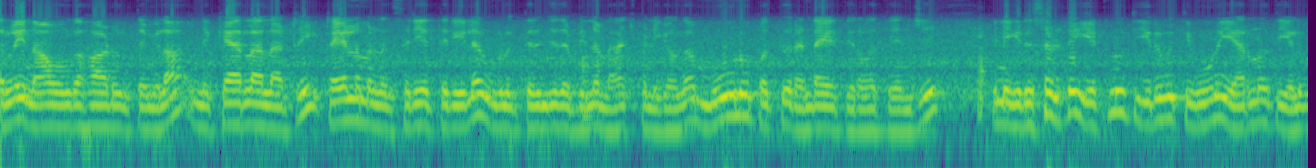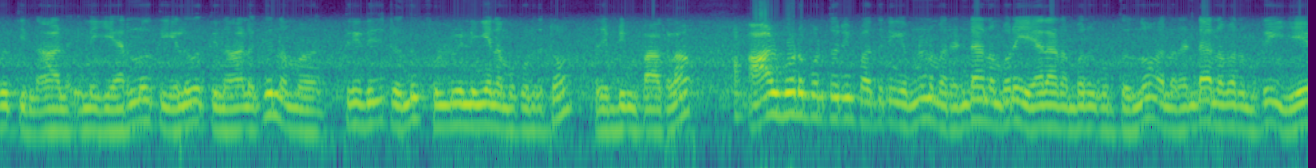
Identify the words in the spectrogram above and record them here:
நண்பர்களே நான் உங்கள் ஹார்டு தமிழா? இன்னைக்கு கேரளா லாட்ரி. ட்ரையல் நம்பர் எனக்கு சரியாக தெரியல. உங்களுக்கு தெரிஞ்சது அப்படின்னா மேட்ச் பண்ணிக்கோங்க. மூணு பத்து ரெண்டாயிரத்தி இருபத்தி அஞ்சு. இன்றைக்கி ரிசல்ட்டு எட்நூற்றி இருபத்தி மூணு இரநூத்தி எழுபத்தி நாலு. இன்றைக்கி இரநூத்தி எழுபத்தி நாலுக்கு நம்ம த்ரீ டிஜிட் வந்து ஃபுல் வின்னிங்கே நம்ம கொடுத்துட்டோம். அது எப்படின்னு பார்க்கலாம். ஆல் போர்டை பொறுத்த வரையும் பார்த்துட்டிங்க அப்படின்னா நம்ம ரெண்டாம் நம்பரும் ஏழாம் நம்பரும் கொடுத்துருந்தோம். அதில் ரெண்டாம் நம்பர் நமக்கு ஏ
